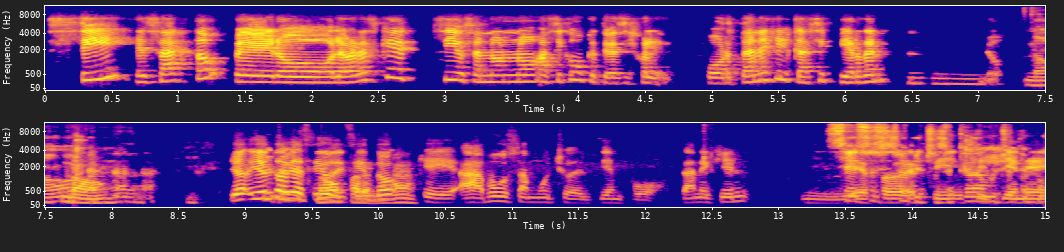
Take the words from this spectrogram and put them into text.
Sí, exacto, pero la verdad es que sí, o sea, no, no, así como que te ves, híjole, por Tannehill casi pierden, no. No, No. nada. Yo, yo todavía sigo No, diciendo nada. que abusa mucho del tiempo Tannehill. Y Sí, eso sí eso es sí, tiene.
